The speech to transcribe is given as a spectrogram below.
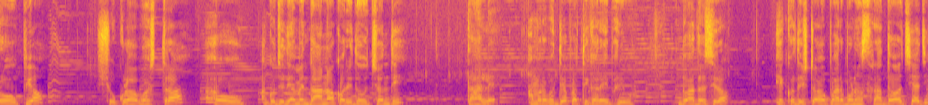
ରୌପ୍ୟ ଶୁକ୍ଳ ବସ୍ତ୍ର ଆଉ ଆକୁ ଯଦି ଆମେ ଦାନ କରିଦେଉଛନ୍ତି ତାହେଲେ ଆମର ମଧ୍ୟ ପ୍ରତିକାର ହେଇପାରିବ। ଦ୍ୱାଦଶୀର ଏକଦିଷ୍ଟ ପାର୍ବଣ ଶ୍ରାଦ୍ଧ ଅଛି ଆଜି।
